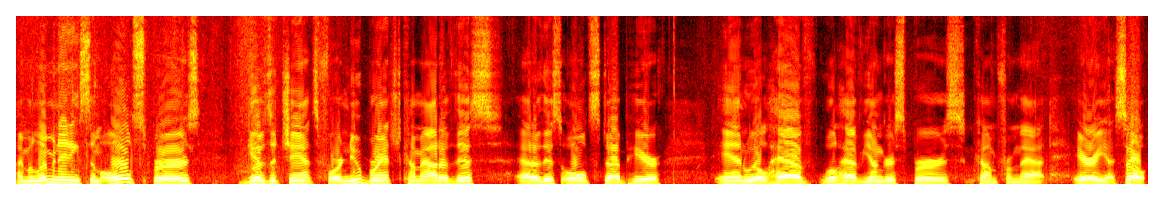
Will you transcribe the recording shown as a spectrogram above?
I'm eliminating some old spurs gives a chance for a new branch to come out of this, out of this old stub here. and we'll have, we'll have younger spurs come from that area. So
